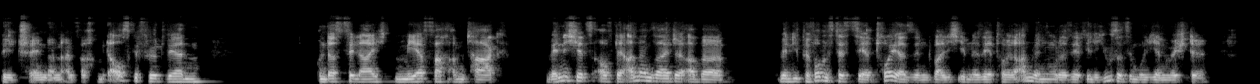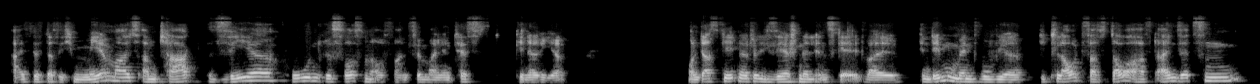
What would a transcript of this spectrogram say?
Build-Chain dann einfach mit ausgeführt werden. Und das vielleicht mehrfach am Tag. Wenn ich jetzt auf der anderen Seite aber, wenn die Performance-Tests sehr teuer sind, weil ich eben eine sehr teure Anwendung oder sehr viele User simulieren möchte, heißt es, dass ich mehrmals am Tag sehr hohen Ressourcenaufwand für meinen Test generiere. Und das geht natürlich sehr schnell ins Geld, weil in dem Moment, wo wir die Cloud fast dauerhaft einsetzen,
